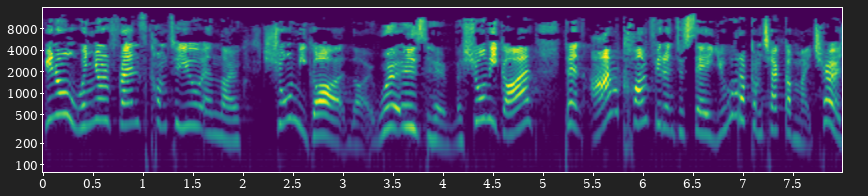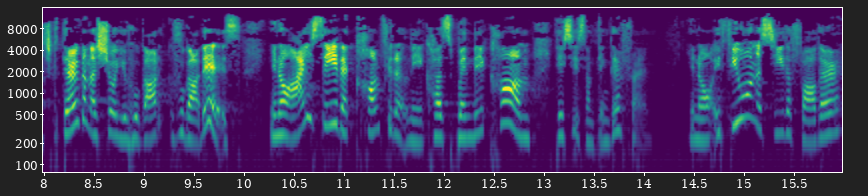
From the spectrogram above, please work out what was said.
you know, when your friends come to you and like, show me God, like, where is Him? Like, show me God, then I'm confident to say, you gotta come check out my church. They're gonna show you who God, who God is. You know, I say that confidently because when they come, they see something different. You know, if you wanna see the Father,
